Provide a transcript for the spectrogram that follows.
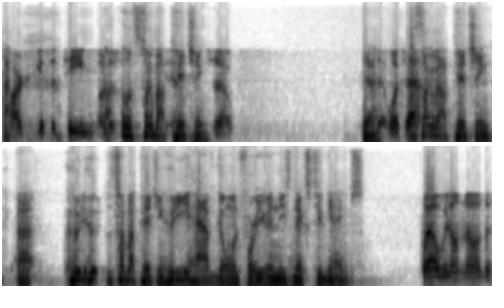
Hard to get the team. Uh, let's talk about you know, pitching. So, yeah, what's that? Let's talk about pitching. Uh, who, who, let's talk about pitching. Who do you have going for you in these next two games? Well, we don't know the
